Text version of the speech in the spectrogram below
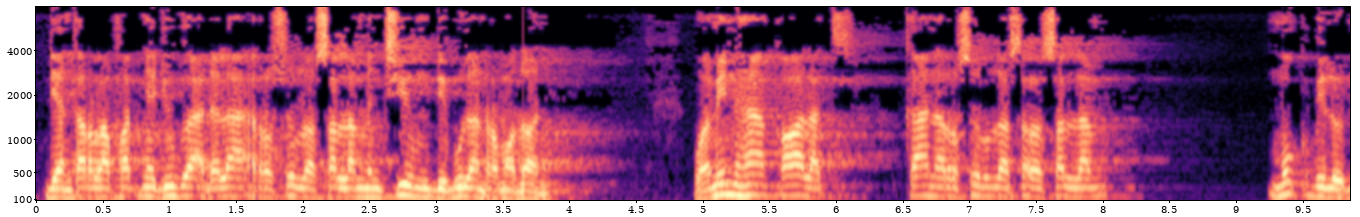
Di antara lafadznya juga adalah Rasulullah sallam mencium di bulan Ramadan. Wa minha qalat kana Rasulullah sallam mukbilun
